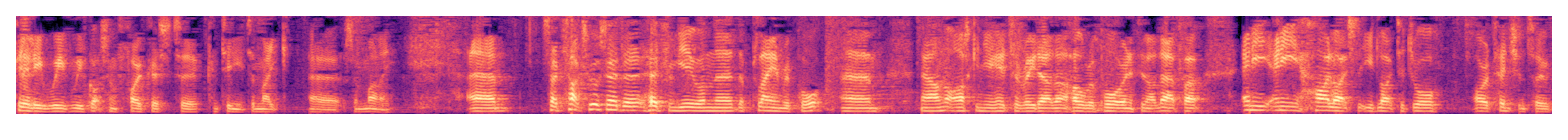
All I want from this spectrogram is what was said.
clearly we've, we've got some focus to continue to make uh, some money. Um, so Tux, we also had, uh, heard from you on the, the playing report. Um, now I'm not asking you here to read out that whole report or anything like that, but any any highlights that you'd like to draw our attention to?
